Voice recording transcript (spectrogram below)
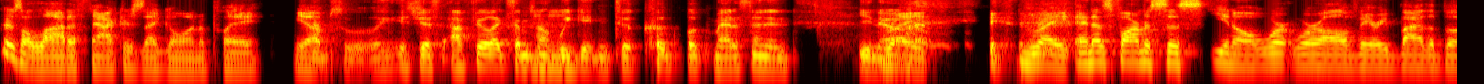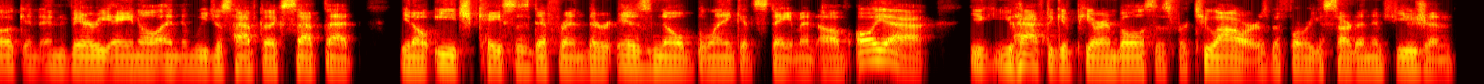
there's a lot of factors that go into play. Yeah, absolutely. It's just I feel like sometimes mm-hmm. we get into cookbook medicine, and you know, right. right. And as pharmacists, you know, we're we're all very by the book and, and very anal, and we just have to accept that, you know, each case is different. There is no blanket statement of, oh yeah, you, you have to give PRN boluses for two hours before we can start an infusion.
